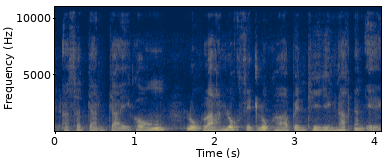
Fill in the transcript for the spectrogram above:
ตุอัศจรรย์ใจของลูกหลานลูกศิษย์ลูกหาเป็นที่ยิ่งนักนั่นเอง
